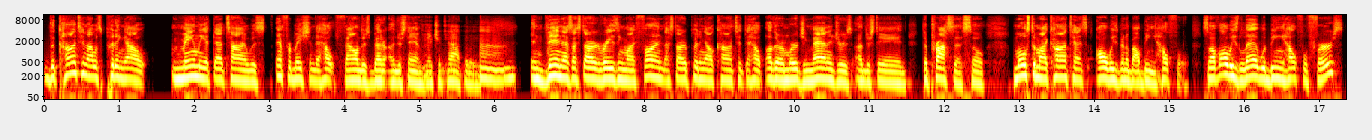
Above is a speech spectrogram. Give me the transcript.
The content I was putting out mainly at that time was information to help founders better understand venture capital. Mm. And then as I started raising my fund, I started putting out content to help other emerging managers understand the process. So most of my content's always been about being helpful. So I've always led with being helpful first.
